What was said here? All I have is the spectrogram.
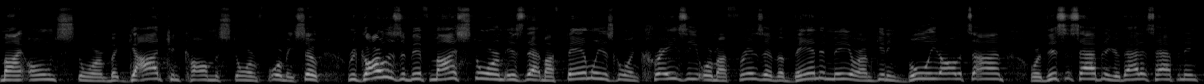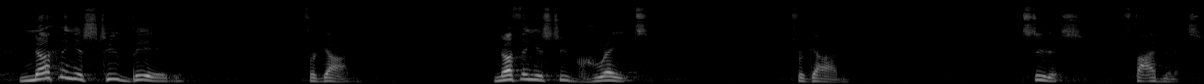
my own storm, but God can calm the storm for me. So, regardless of if my storm is that my family is going crazy, or my friends have abandoned me, or I'm getting bullied all the time, or this is happening, or that is happening, nothing is too big for God. Nothing is too great for God. Students, five minutes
